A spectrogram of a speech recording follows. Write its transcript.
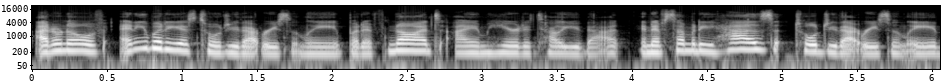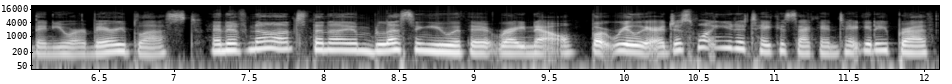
I don't know if anybody has told you that recently, but if not, I am here to tell you that. And if somebody has told you that recently, then you are very blessed. And if not, then I am blessing you with it right now. But really, I just want you to take a second, take a deep breath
